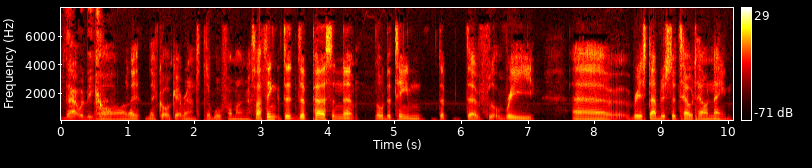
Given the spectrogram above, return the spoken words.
That would be cool. Oh, they they've got to get around to the Wolf Among Us. I think the the person that or the team that that have sort of re uh, re-established the Telltale name.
